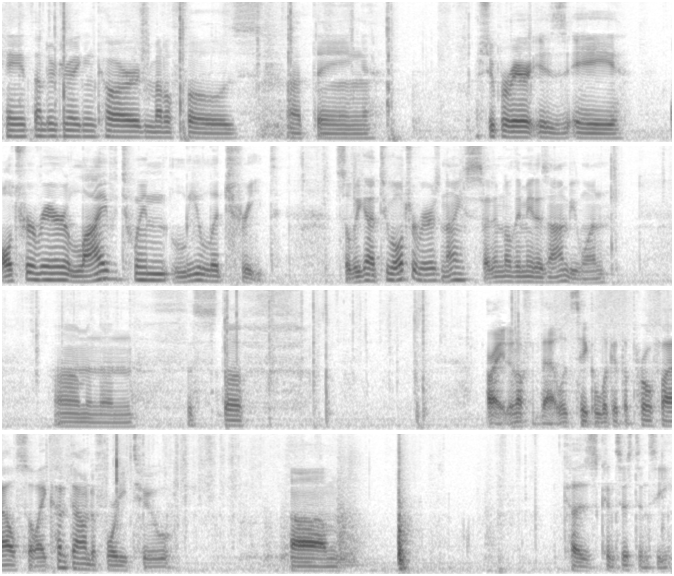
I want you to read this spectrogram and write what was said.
Okay, Thunder Dragon card, Metal Foes, that thing. Our super rare is a ultra rare live twin Lil-la Treat. So we got two ultra rares, nice. I didn't know they made a zombie one. Um, and then this stuff. All right, enough of that. Let's take a look at the profile. So I cut it down to 42. Um, because consistency.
